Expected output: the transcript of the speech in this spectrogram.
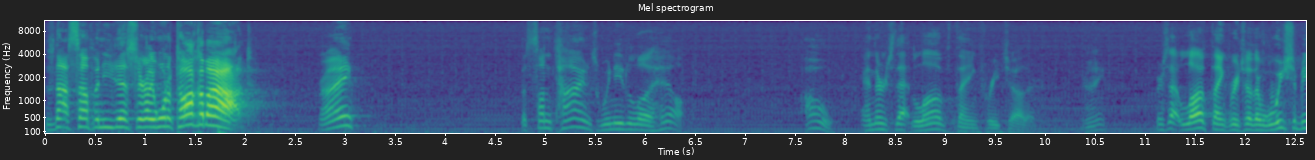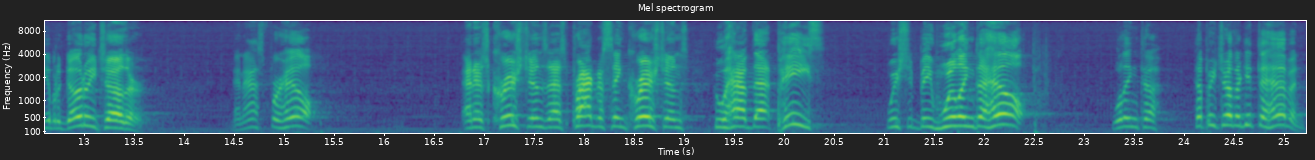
is not something you necessarily want to talk about, right? But sometimes we need a little help. Oh, and there's that love thing for each other, right? There's that love thing for each other. Well, we should be able to go to each other and ask for help. And as Christians, as practicing Christians who have that peace, we should be willing to help, willing to help each other get to heaven.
